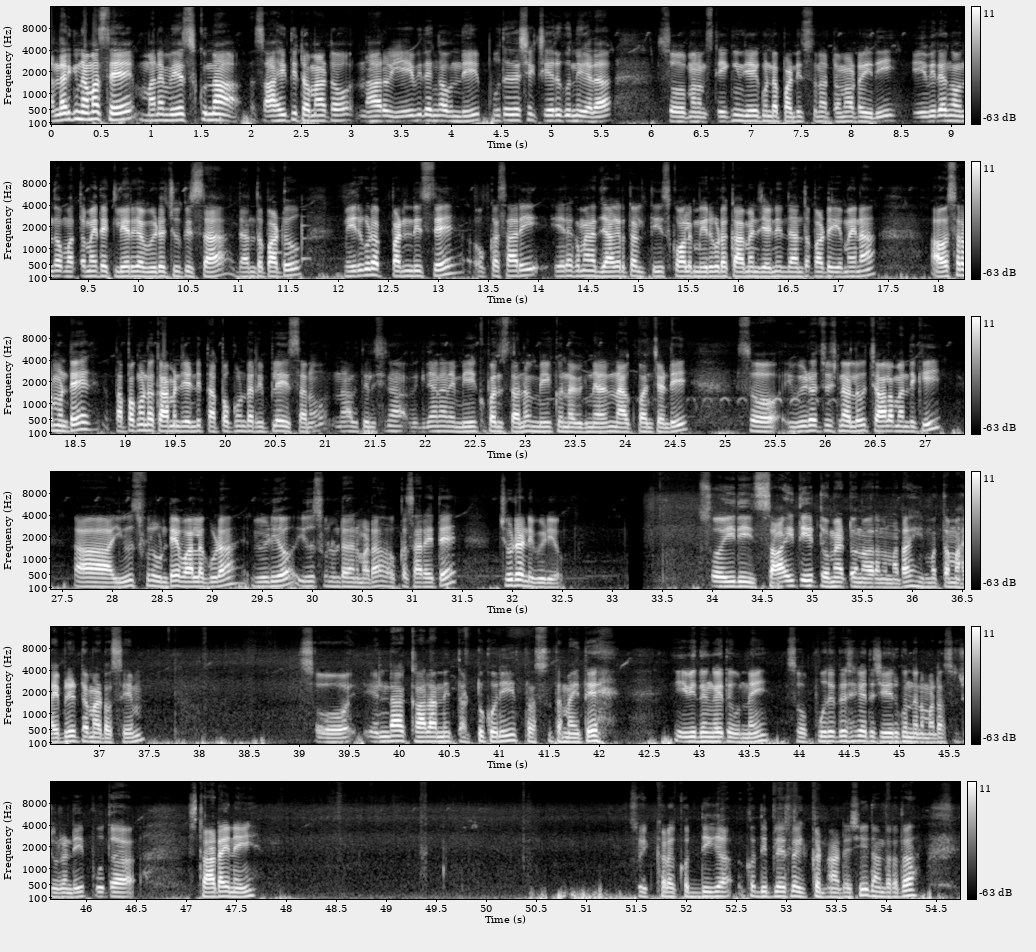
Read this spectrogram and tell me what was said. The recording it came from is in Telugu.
అందరికీ నమస్తే. మనం వేసుకున్న సాహితీ టొమాటో నారు ఏ విధంగా ఉంది? పూత దశకు చేరుకుంది కదా. సో మనం స్టేకింగ్ చేయకుండా పండిస్తున్న టొమాటో ఇది. ఏ విధంగా ఉందో మొత్తం అయితే క్లియర్గా వీడియో చూపిస్తా. దాంతోపాటు మీరు కూడా పండిస్తే ఒక్కసారి ఏ రకమైన జాగ్రత్తలు తీసుకోవాలి మీరు కూడా కామెంట్ చేయండి. దాంతోపాటు ఏమైనా అవసరం ఉంటే తప్పకుండా కామెంట్ చేయండి. తప్పకుండా రిప్లై ఇస్తాను. నాకు తెలిసిన విజ్ఞానాన్ని మీకు పంచుతాను. మీకున్న విజ్ఞానాన్ని నాకు పంచండి. సో ఈ వీడియో చూసిన వాళ్ళు చాలామందికి యూస్ఫుల్ ఉంటే వాళ్ళకు కూడా వీడియో యూస్ఫుల్ ఉంటుంది అనమాట ఒక్కసారి అయితే చూడండి వీడియో సో ఇది సాహితీ టొమాటో నార్ అనమాట ఇది మొత్తం హైబ్రిడ్ టొమాటో సేమ్. సో ఎండాకాలాన్ని తట్టుకొని ప్రస్తుతం అయితే ఈ విధంగా అయితే ఉన్నాయి. సో పూత దశకి అయితే చేరుకుందనమాట సో చూడండి పూత స్టార్ట్ అయినాయి. సో ఇక్కడ కొద్దిగా కొద్ది ప్లేస్లో ఇక్కడ నాటేసి దాని తర్వాత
